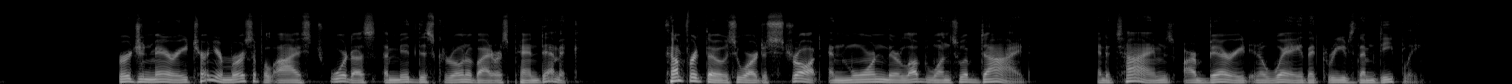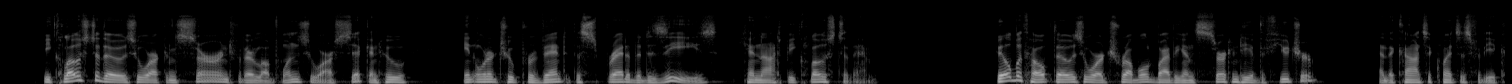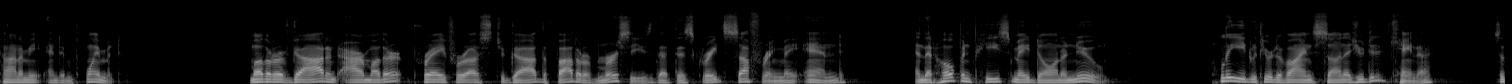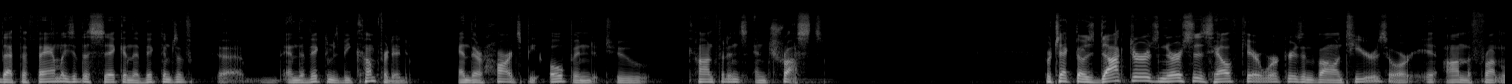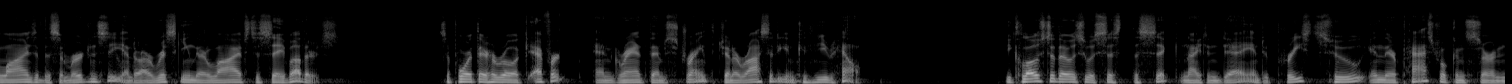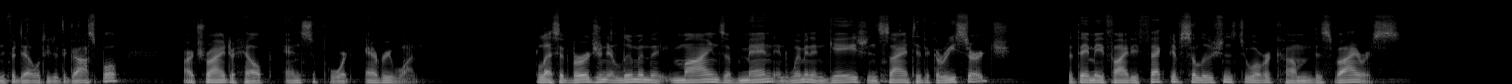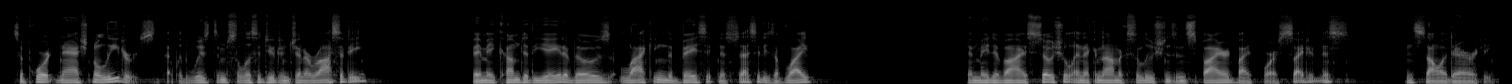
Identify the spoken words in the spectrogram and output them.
Virgin Mary, turn your merciful eyes toward us amid this coronavirus pandemic. Comfort those who are distraught and mourn their loved ones who have died, and at times are buried in a way that grieves them deeply. Be close to those who are concerned for their loved ones who are sick and who, in order to prevent the spread of the disease, cannot be close to them. Fill with hope those who are troubled by the uncertainty of the future and the consequences for the economy and employment. Mother of God and our Mother, pray for us to God, the Father of mercies, that this great suffering may end and that hope and peace may dawn anew. Plead with your divine Son, as you did at Cana, so that the families of the sick and the victims of uh, and the victims be comforted, and their hearts be opened to confidence and trust. Protect those doctors, nurses, healthcare workers, and volunteers who are on the front lines of this emergency and are risking their lives to save others. Support their heroic effort and grant them strength, generosity, and continued health. Be close to those who assist the sick night and day, and to priests who, in their pastoral concern and fidelity to the gospel, are trying to help and support everyone. Blessed Virgin, illumine the minds of men and women engaged in scientific research that they may find effective solutions to overcome this virus. Support national leaders that with wisdom, solicitude, and generosity, they may come to the aid of those lacking the basic necessities of life and may devise social and economic solutions inspired by farsightedness and solidarity.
